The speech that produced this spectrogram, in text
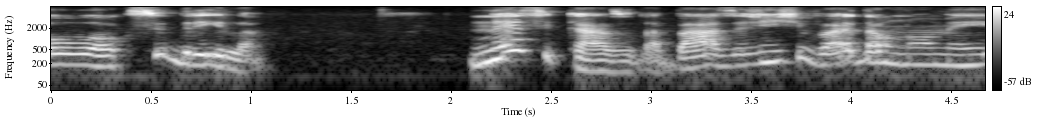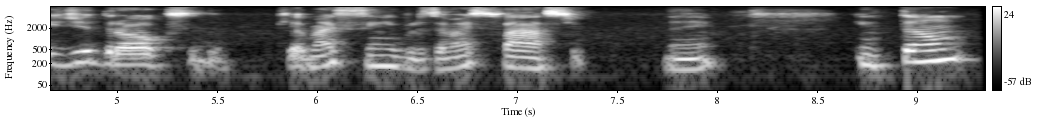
ou oxidrila. Nesse caso da base, a gente vai dar o nome aí de hidróxido, que é mais simples, é mais fácil, né? Então,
